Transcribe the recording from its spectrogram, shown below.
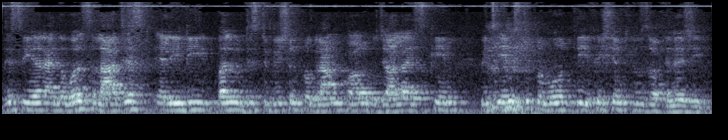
this year and the world's largest LED bulb distribution program called Ujala scheme which aims to promote the efficient use of energy.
